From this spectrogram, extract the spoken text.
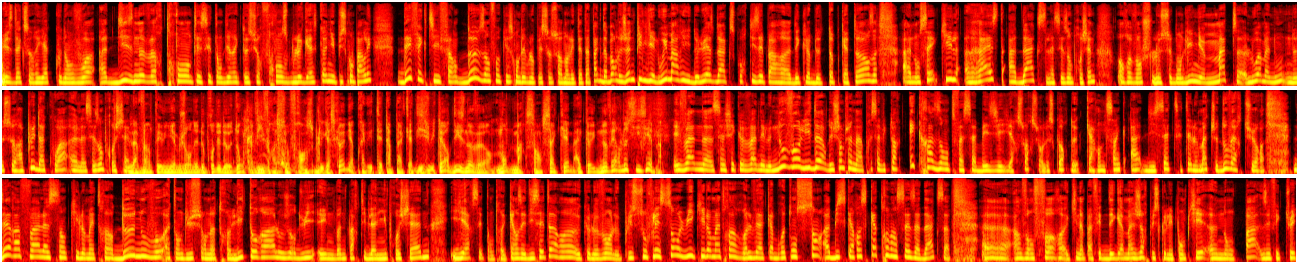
US Dax Aurillac, coup d'envoi à 19h30 et c'est en direct sur France Bleu Gascogne. Et puisqu'on parlait d'effectifs, hein, deux infos qui seront développées ce soir dans les têtes à Pâques. D'abord, le jeune pilier Louis-Marie de l'US Dax, courtisé par euh, des clubs de top 14, a annoncé qu'il reste à Dax la saison prochaine. En revanche, le second ligne Matt Louamanou ne sera plus d'Aqua euh, la saison prochaine. La 21e journée de Pro D2, donc à vivre sur France Bleu Gascogne, après les têtes à Pâques à 18h. 19h, Mont-de-Marsan, 5e, accueille Nevers le 6e. Et Vannes, sachez que Vannes est le nouveau leader du championnat après sa victoire écrasante face à Béziers hier soir sur le score de 45 à 17. C'était le match d'ouverture. Des rafales à 100 km heure de nouveau attendus sur notre littoral aujourd'hui et une bonne partie de la nuit prochaine. Hier, c'est entre 15 et 17 heures hein, que le vent a le plus soufflé. 108 km heure relevé à Cap-Breton, 100 à Biscarrosse, 96 à Dax. Euh, un vent fort qui n'a pas fait de dégâts majeurs puisque les pompiers euh, n'ont pas effectué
